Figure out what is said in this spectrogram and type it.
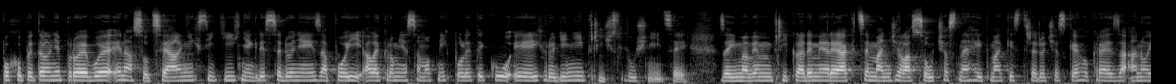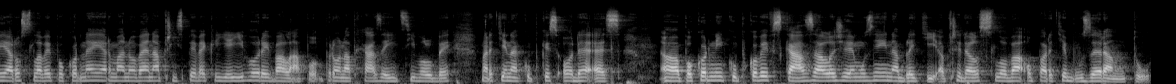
pochopitelně projevuje i na sociálních sítích, někdy se do něj zapojí, ale kromě samotných politiků i jejich rodinní příslušníci. Zajímavým příkladem je reakce manžela současné hejtmanky středočeského kraje za ANO Jaroslavy Pokorné Jarmanové na příspěvek jejího rivala pro nadcházející volby Martina Kupky z ODS. Pokorný Kupkovi vzkázal, že je mu z něj nablití a přidal slova o partě buzerantů.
